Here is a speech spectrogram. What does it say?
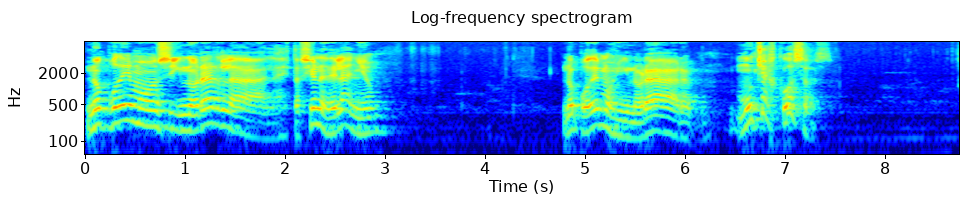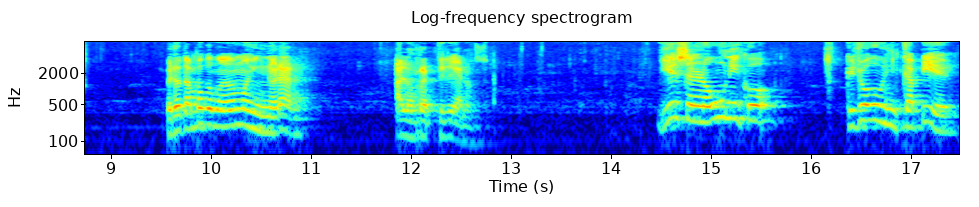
No podemos ignorar las estaciones del año, no podemos ignorar muchas cosas. Pero tampoco podemos ignorar a los reptilianos. Y es en lo único que yo hago hincapié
